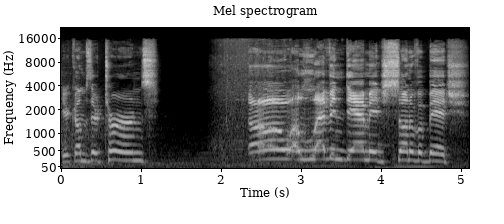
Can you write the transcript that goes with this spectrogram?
Here comes their turns. Oh, 11 damage, son of a bitch.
